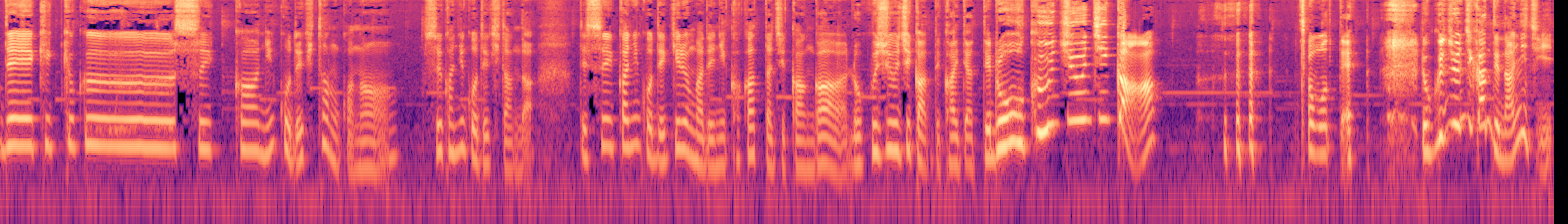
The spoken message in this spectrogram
で、結局、スイカ2個できたのかな？スイカ2個できたんだ。で、スイカ2個できるまでにかかった時間が60時間って書いてあって、60時間？って思って。60時間って何日？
